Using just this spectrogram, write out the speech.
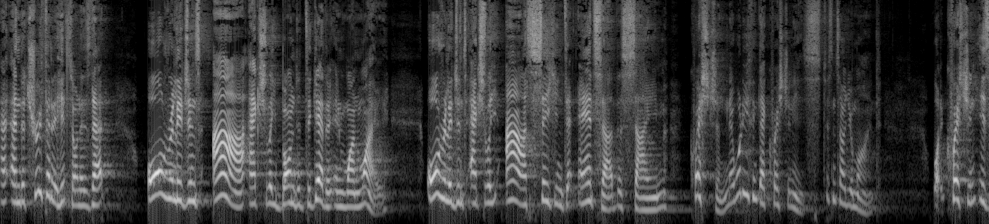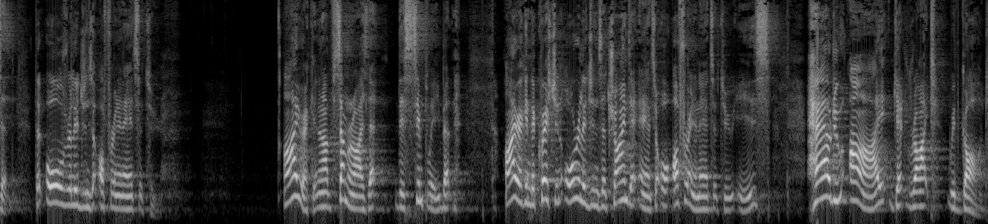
And the truth that it hits on is that all religions are actually bonded together in one way. All religions actually are seeking to answer the same question. Now, what do you think that question is? Just inside your mind. What question is it that all religions are offering an answer to? I reckon, and I've summarized that this simply, but I reckon the question all religions are trying to answer or offering an answer to is how do I get right with God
